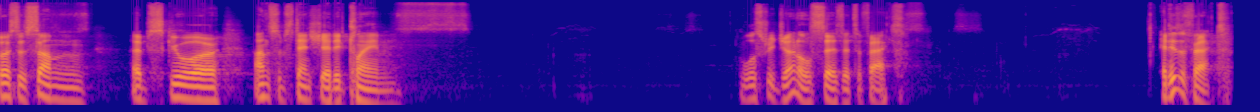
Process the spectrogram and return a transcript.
versus some obscure, unsubstantiated claim? Wall Street Journal says it's a fact. It is a fact.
